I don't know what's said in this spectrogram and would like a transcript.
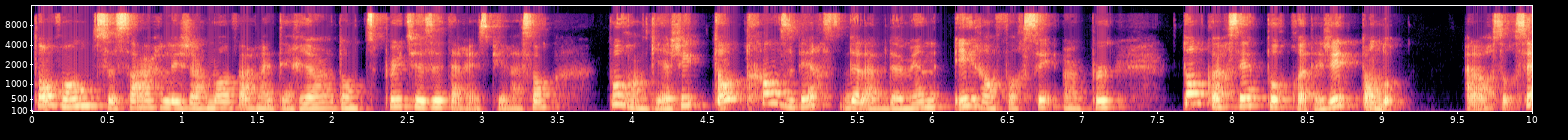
ton ventre se serre légèrement vers l'intérieur. Donc, tu peux utiliser ta respiration pour engager ton transverse de l'abdomen et renforcer un peu ton corset pour protéger ton dos. Alors, sur ce,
